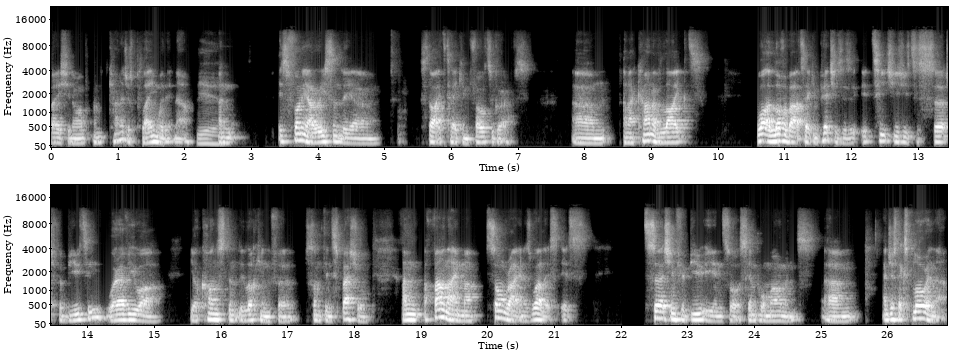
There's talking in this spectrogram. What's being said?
place. You know, I'm, I'm kind of just playing with it now. Yeah. And it's funny. I recently um, started taking photographs. Um, and I kind of liked what I love about taking pictures is it, it teaches you to search for beauty wherever you are. You're constantly looking for something special. And I found that in my songwriting as well. It's it's searching for beauty in sort of simple moments um, and just exploring that.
